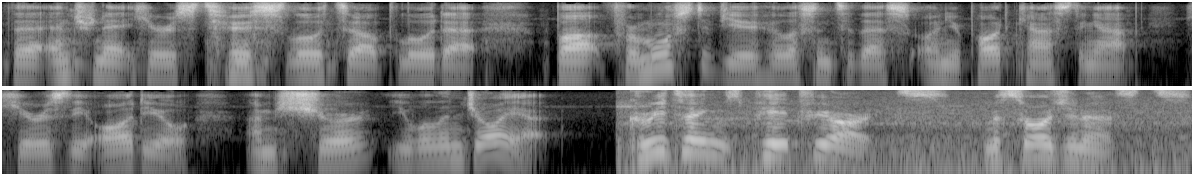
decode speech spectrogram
The internet here is too slow to upload it. But for most of you who listen to this on your podcasting app, here is the audio. I'm sure you will enjoy it. Greetings, patriarchs, misogynists,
